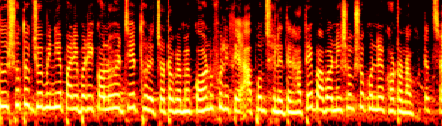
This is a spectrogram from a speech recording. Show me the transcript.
দুই শতক জমি নিয়ে পারিবারিক কলহের জের ধরে চট্টগ্রামের কর্ণফুলিতে আপন ছেলেদের হাতে বাবা নৃশংস খুনের ঘটনা ঘটেছে।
